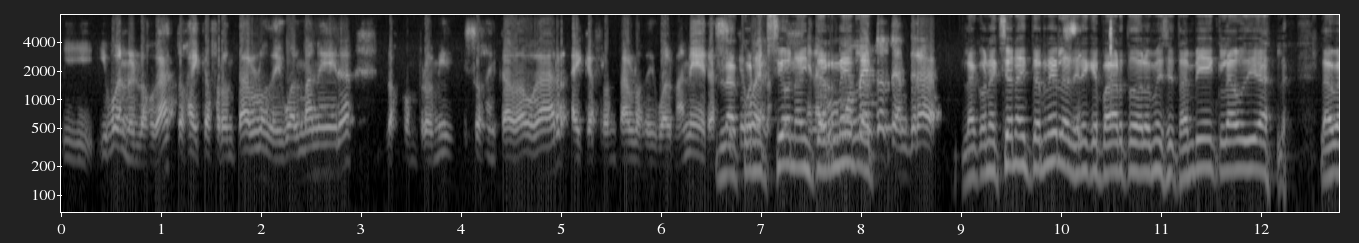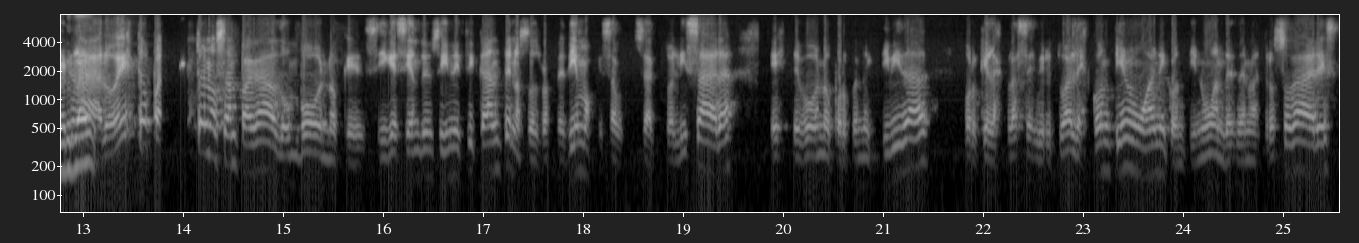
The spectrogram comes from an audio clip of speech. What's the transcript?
y, bueno, los gastos hay que afrontarlos de igual manera, los compromisos en cada hogar hay que afrontarlos de igual manera. la conexión a internet. La, tendrá... la conexión a internet la tiene que pagar todos los meses también, Claudia. La, verdad. Claro, esto esto nos han pagado un bono que sigue siendo insignificante, nosotros pedimos que se actualizara este bono por conectividad, porque las clases virtuales continúan y continúan desde nuestros hogares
